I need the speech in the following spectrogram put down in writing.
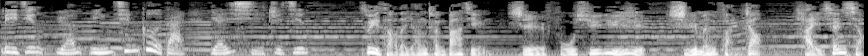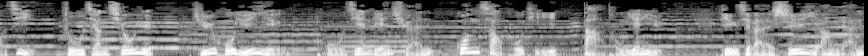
历经元、明清各代沿袭至今。最早的羊城八景是扶须玉日、石门返照、海山小记、珠江秋月、菊湖云影、浦间莲泉、光孝菩提、大同烟雨，听起来诗意盎然。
